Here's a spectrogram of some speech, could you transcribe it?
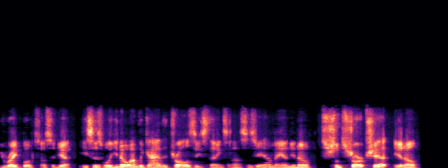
you write books? I said, yeah. He says, well, you know, I'm the guy that draws these things. And I says, yeah, man, you know, some sharp shit, you know?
